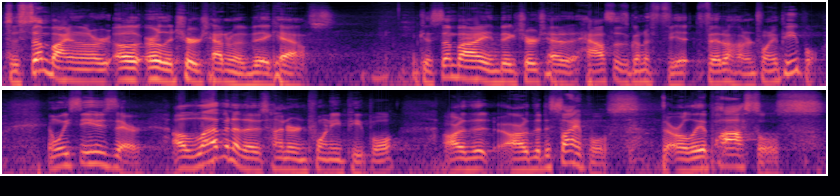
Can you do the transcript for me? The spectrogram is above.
So somebody in the early church had them a big house. Because somebody in big church had a house that's going to fit, fit 120 people. And we see who's there. 11 of those 120 people are the, are the disciples, the early apostles.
